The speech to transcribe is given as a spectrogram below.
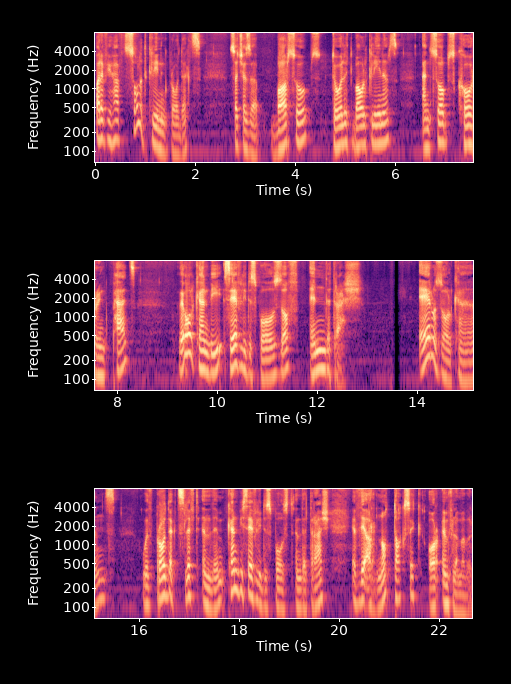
But if you have solid cleaning products, such as uh, bar soaps, toilet bowl cleaners, and soap scoring pads, they all can be safely disposed of in the trash. Aerosol cans with products left in them can be safely disposed in the trash if they are not toxic or inflammable.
